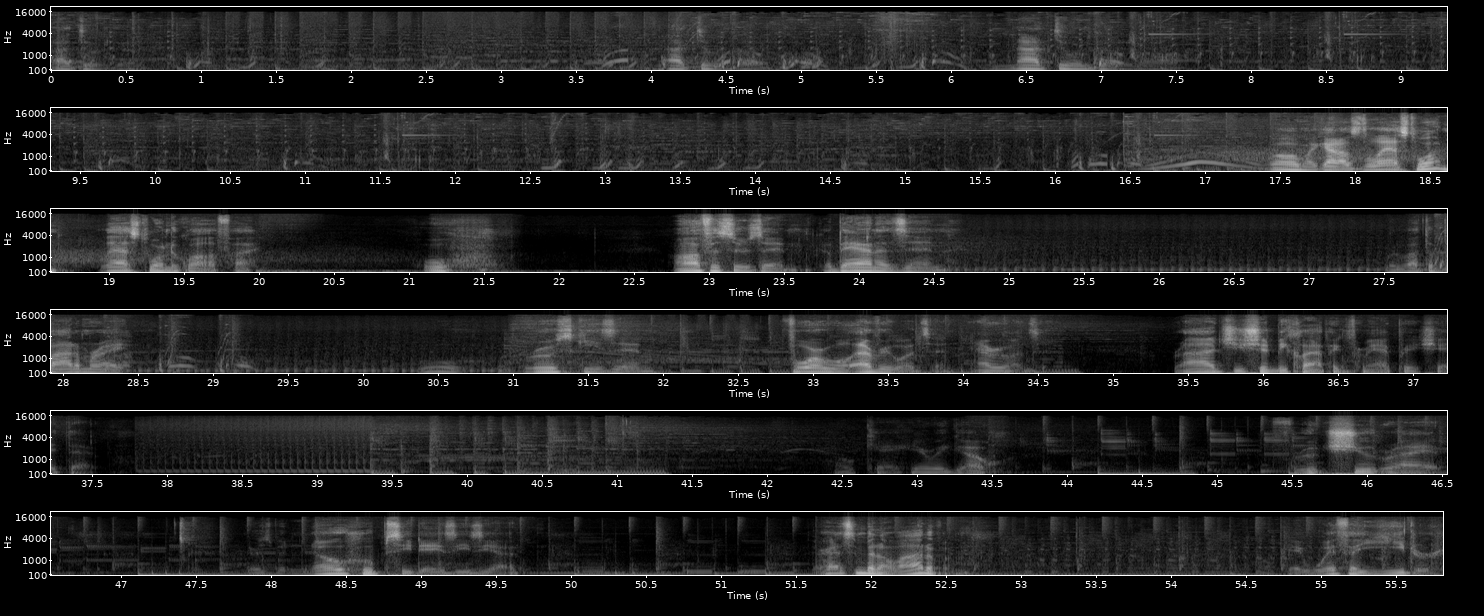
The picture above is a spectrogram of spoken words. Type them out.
Not doing good. Not doing good. Not doing good god, I was the last one. Last one to qualify. Ooh. Officers in. Cabana's in. What about the bottom right? Ooh. In. Four will everyone's in. Everyone's in. Raj, you should be clapping for me. I appreciate that. Okay, here we go. Fruit Chute Riot. There's been no hoopsie daisies yet. There hasn't been a lot of them. Okay, with a yeeter.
